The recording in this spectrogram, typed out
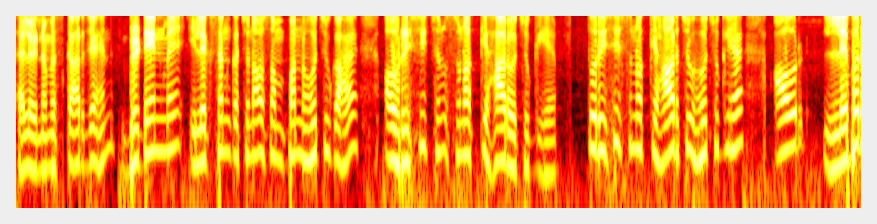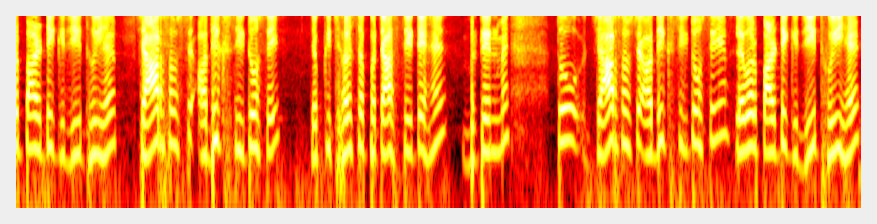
Hello, नमस्कार, जय Hind. Britain में इलेक्शन का चुनाव संपन्न हो चुका है और ऋषि सुनक की हार हो चुकी है। तो ऋषि सुनक की हार हो चुकी है और लेबर पार्टी की जीत हुई है। चार सबसे अधिक सीटों से, जबकि छः सौ पचास सीटें हैं ब्रिटेन में तो चार सबसे अधिक सीटों से लेबर पार्टी की जीत हुई है।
